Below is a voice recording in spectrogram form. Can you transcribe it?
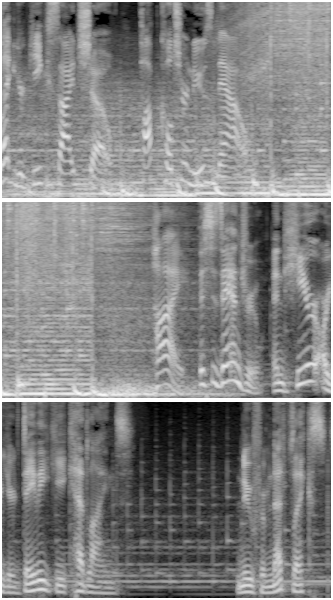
Let your geek side show. Pop culture news now. Hi, this is Andrew, and here are your daily geek headlines. New from Netflix.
